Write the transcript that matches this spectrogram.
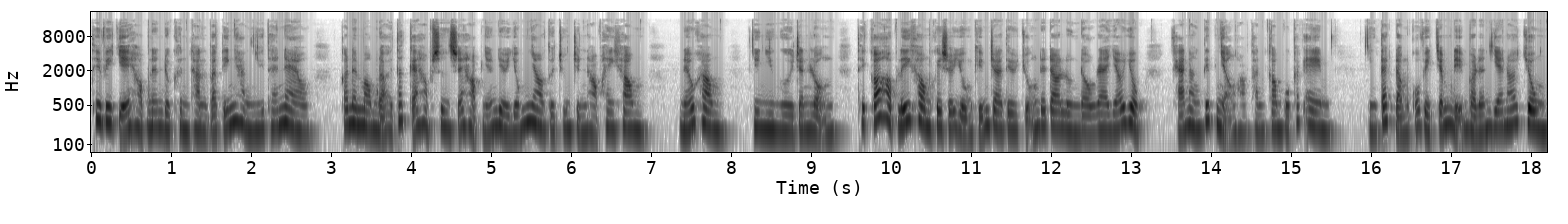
thì việc dạy học nên được hình thành và tiến hành như thế nào? Có nên mong đợi tất cả học sinh sẽ học những điều giống nhau từ chương trình học hay không? Nếu không, như nhiều người tranh luận, thì có hợp lý không khi sử dụng kiểm tra tiêu chuẩn để đo lường đầu ra giáo dục, khả năng tiếp nhận hoặc thành công của các em – những tác động của việc chấm điểm và đánh giá nói chung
